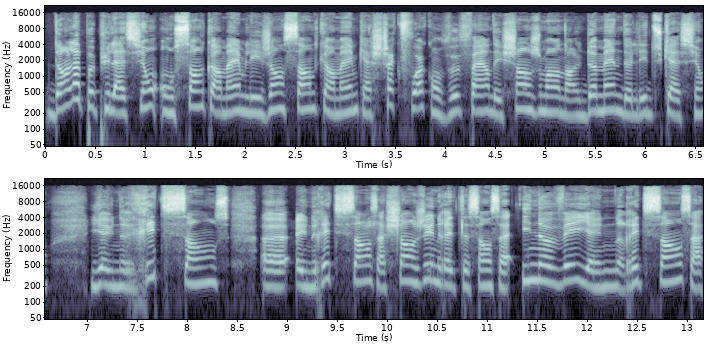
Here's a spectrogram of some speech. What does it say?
Dans la population, on sent quand même, les gens sentent quand même qu'à chaque fois qu'on veut faire des changements dans le domaine de l'éducation, il y a une réticence, euh, une réticence à changer, une réticence à innover, il y a une réticence à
